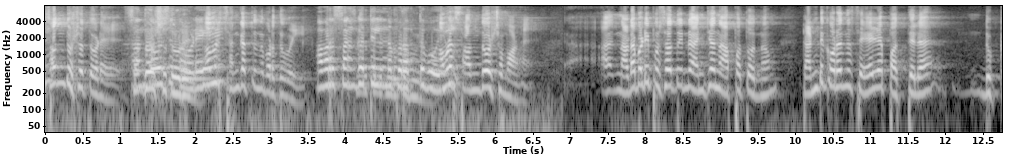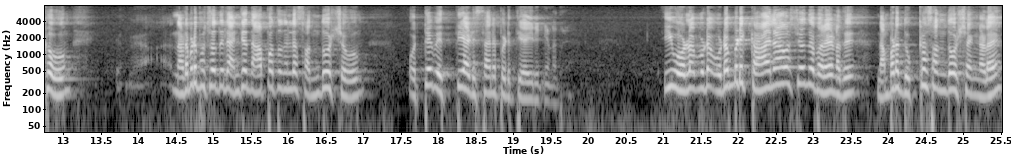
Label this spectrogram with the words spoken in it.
സന്തോഷത്തോടെ. സന്തോഷത്തോടെ അവർ സംഘത്തിൽ നിന്ന് പുറത്തുപോയി. അവർ സംഘത്തിൽ നിന്ന് പുറത്തുപോയി. അവർ സന്തോഷമാണ്. നടപടി പുസ്തകത്തിന്റെ അഞ്ച് നാൽപ്പത്തൊന്നും രണ്ട് കുറയുന്ന ഏഴ് പത്തിൽ ദുഃഖവും നടപടി പുസ്തകത്തിൽ അഞ്ച് നാൽപ്പത്തൊന്നിലെ സന്തോഷവും ഒറ്റ വ്യക്തിയെ അടിസ്ഥാനപ്പെടുത്തിയായിരിക്കുന്നത് ഈ ഉട ഉട- ഉടമ്പടി കാലാവസ്ഥ എന്ന് പറയണത് നമ്മുടെ ദുഃഖ സന്തോഷങ്ങളെ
